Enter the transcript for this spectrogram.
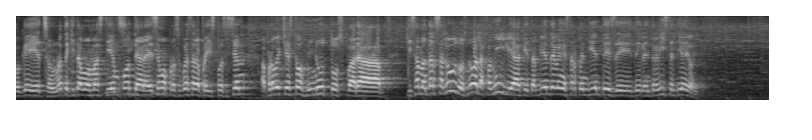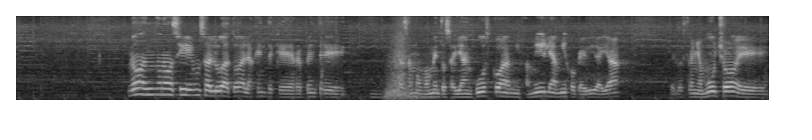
Ok, Edson, no te quitamos más tiempo, te agradecemos por supuesto la predisposición. Aprovecha estos minutos para quizá mandar saludos ¿no? a la familia que también deben estar pendientes de, la entrevista el día de hoy. No, no, no, sí, un saludo a toda la gente que de repente pasamos momentos allá en Cusco, a mi familia, a mi hijo que vive allá, lo extraño mucho, eh,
